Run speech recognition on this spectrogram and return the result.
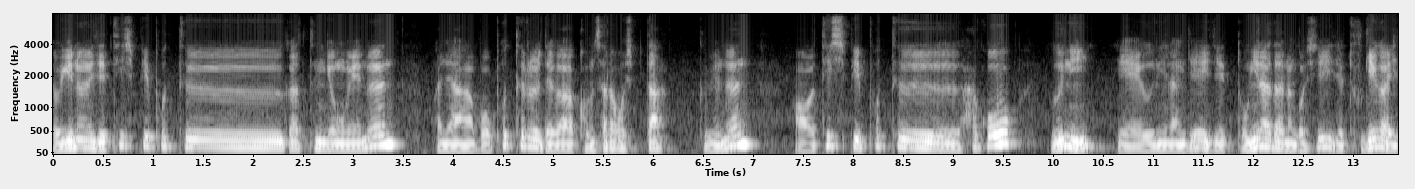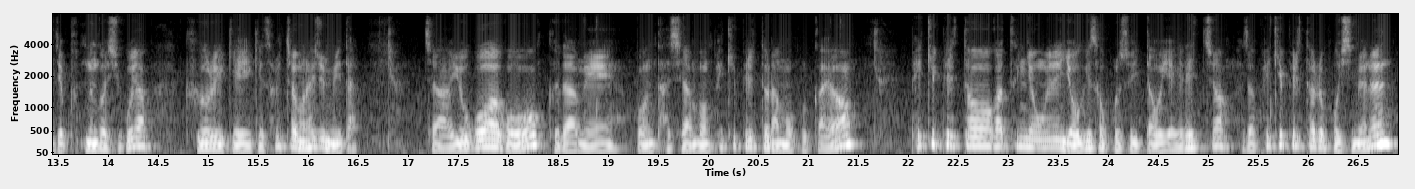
여기는 이제 TCP 포트 같은 경우에는 만약 뭐 포트를 내가 검사를 하고 싶다 그러면은 어, TCP 포트하고 은이 예, 은이란 게 이제 동일하다는 것이 이제 두 개가 이제 붙는 것이고요. 그거를 이렇게 이렇게 설정을 해줍니다. 자 요거하고 그 다음에 한번 다시 한번 패킷 필터를 한번 볼까요? 패킷 필터 같은 경우에는 여기서 볼 수 있다고 이야기를 했죠? 그래서 패킷 필터를 보시면은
